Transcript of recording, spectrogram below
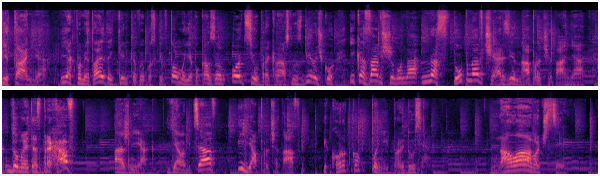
Вітання! Як пам'ятаєте, кілька випусків тому я показував оцю прекрасну збірочку і казав, що вона наступна в черзі на прочитання. Думаєте, збрехав? Аж ніяк. Я обіцяв, і я прочитав. І коротко по ній пройдуся. На лавочці.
